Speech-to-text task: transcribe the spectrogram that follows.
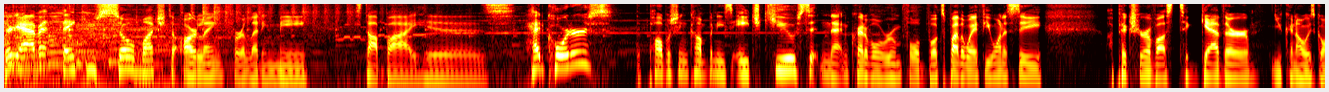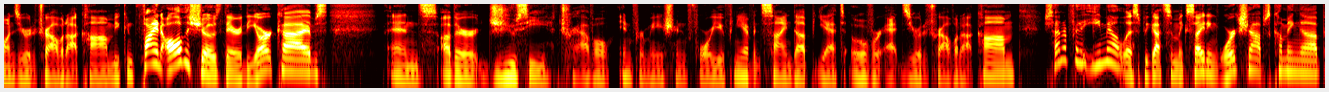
There you have it. Thank you so much to Erling for letting me stop by his headquarters, the publishing company's HQ, sit in that incredible room full of books. By the way, if you want to see a picture of us together, you can always go on zero to travel.com. You can find all the shows there, the archives, and other juicy travel information for you. If you haven't signed up yet over at zero to travel.com, sign up for the email list. We got some exciting workshops coming up,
